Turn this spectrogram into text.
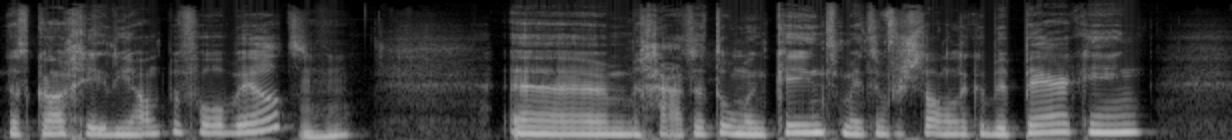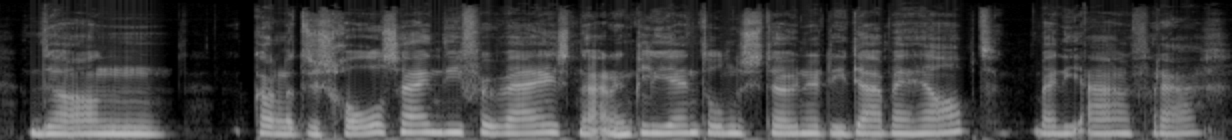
dat kan geriant bijvoorbeeld. mhm. Ehm, gaat het om een kind met een verstandelijke beperking, dan kan het de school zijn die verwijst naar een cliëntondersteuner die daarbij helpt bij die aanvraag.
